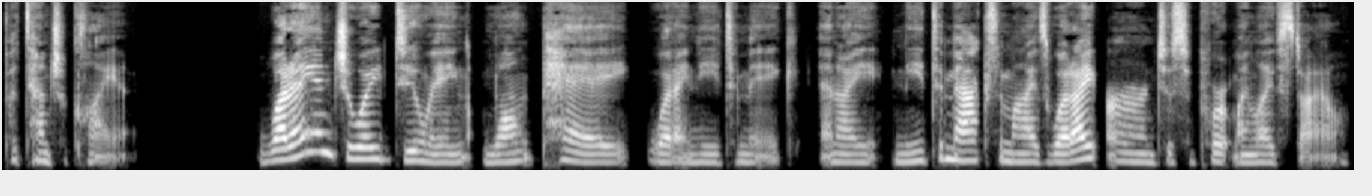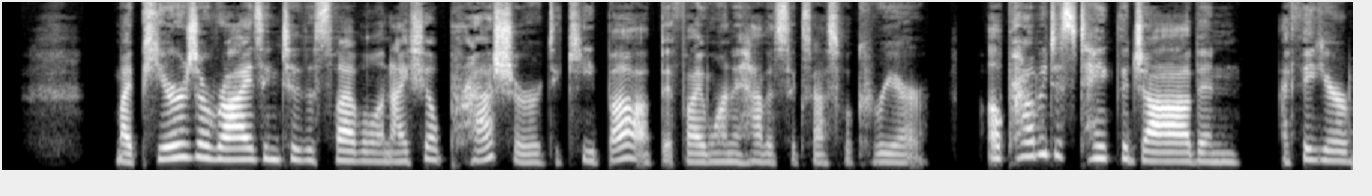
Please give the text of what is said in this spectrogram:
Potential client what I enjoy doing won't pay what I need to make, and I need to maximize what I earn to support my lifestyle. My peers are rising to this level, and I feel pressure to keep up if I want to have a successful career. I'll probably just take the job and I figure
